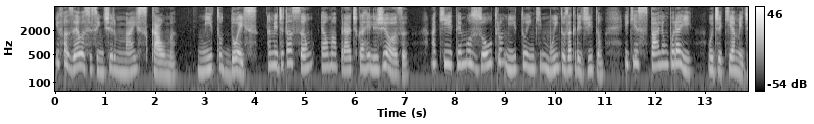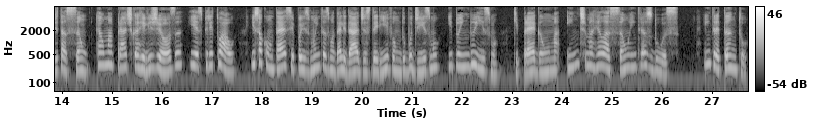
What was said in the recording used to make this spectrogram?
e fazê-la se sentir mais calma. Mito 2: A meditação é uma prática religiosa. Aqui temos outro mito em que muitos acreditam e que espalham por aí o de que a meditação é uma prática religiosa e espiritual. Isso acontece pois muitas modalidades derivam do budismo e do hinduísmo, que pregam uma íntima relação entre as duas. Entretanto,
